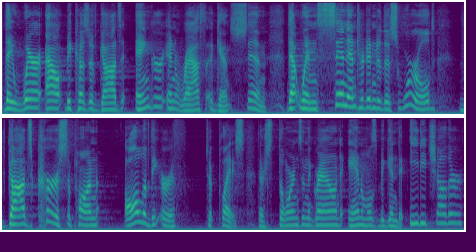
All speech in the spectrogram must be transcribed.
they wear out because of God's anger and wrath against sin. That when sin entered into this world, God's curse upon all of the earth took place. There's thorns in the ground, animals begin to eat each other.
